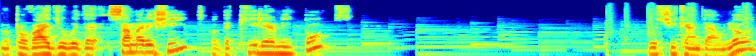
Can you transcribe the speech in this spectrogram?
We'll provide you with a summary sheet of the key learning points, which you can download.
